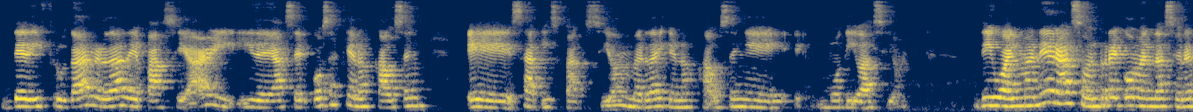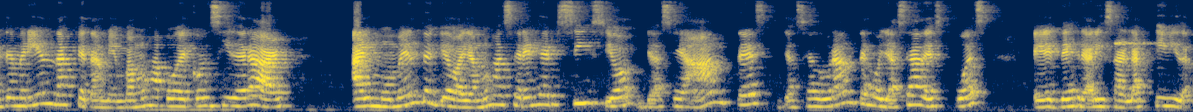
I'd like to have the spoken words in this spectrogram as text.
disfrutar, ¿verdad? De pasear y, de hacer cosas que nos causen eh, satisfacción, ¿verdad? Y que nos causen eh, motivación. De igual manera, son recomendaciones de meriendas que también vamos a poder considerar al momento en que vayamos a hacer ejercicio, ya sea antes, ya sea durante o ya sea después eh, de realizar la actividad.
